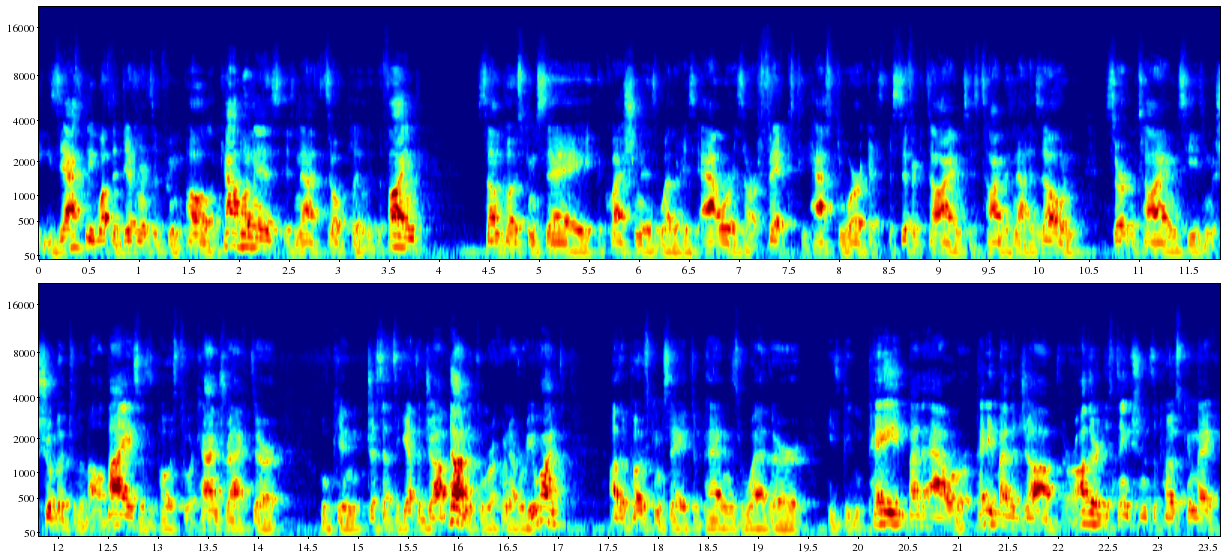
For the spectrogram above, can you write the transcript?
Exactly what the difference between Poel and Kablan is, is not so clearly defined. Some poskim say the question is whether his hours are fixed. He has to work at specific times. His time is not his own. Certain times he's Meshuba to the Balabais as opposed to a contractor who can just have to get the job done. He can work whenever he wants. Other poskim say it depends whether he's being paid by the hour or paid by the job. There are other distinctions the poskim make.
